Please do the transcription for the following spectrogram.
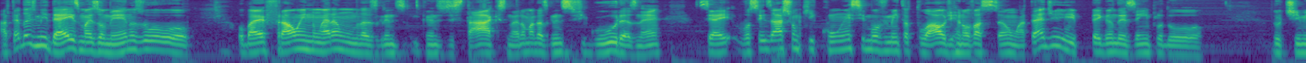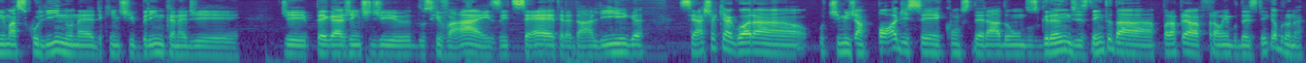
até 2010 mais ou menos, o, o Bayer Frauen não era um das grandes, grandes destaques, não era uma das grandes figuras, né? Se, vocês acham que com esse movimento atual de renovação, até de pegando exemplo do, do time masculino, né, de que a gente brinca, né, de, de pegar gente de, dos rivais, etc., da liga, você acha que agora o time já pode ser considerado um dos grandes dentro da própria Frauen Bundesliga, Bruna?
